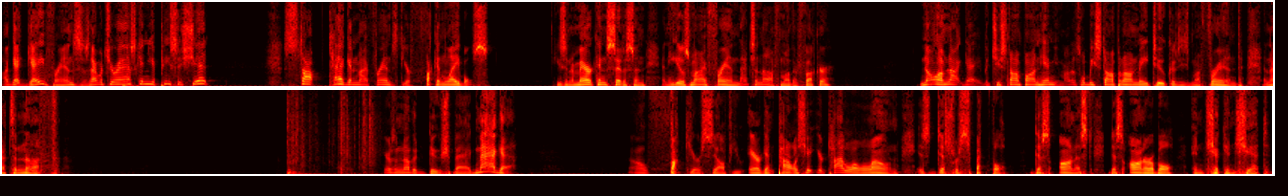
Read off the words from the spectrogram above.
I've got gay friends. Is that what you're asking, you piece of shit? Stop tagging my friends with your fucking labels. He's an American citizen and he is my friend. That's enough, motherfucker. No, I'm not gay, but you stomp on him, you might as well be stomping on me too because he's my friend, and that's enough. Here's another douchebag. MAGA! Oh, fuck yourself, you arrogant pile of shit. Your title alone is disrespectful, dishonest, dishonorable, and chicken shit.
